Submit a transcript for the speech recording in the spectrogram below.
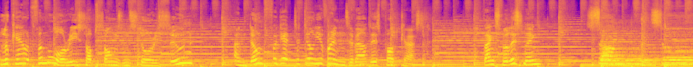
Look out for more Aesop songs and stories soon, and don't forget to tell your friends about this podcast. Thanks for listening. Song and story.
